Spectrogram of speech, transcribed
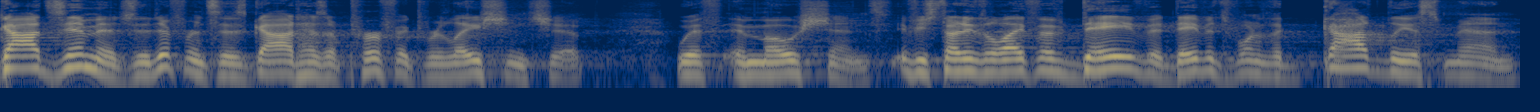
God's image. The difference is God has a perfect relationship with emotions. If you study the life of David, David's one of the godliest men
